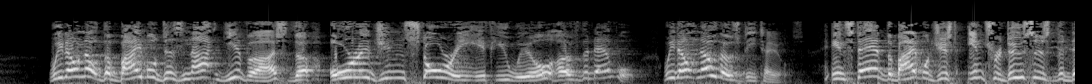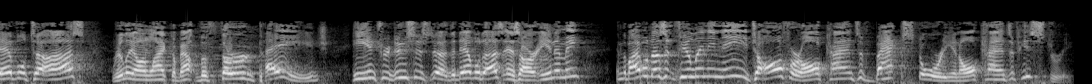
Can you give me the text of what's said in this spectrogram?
We don't know. The Bible does not give us the origin story, if you will, of the devil. We don't know those details. Instead, the Bible just introduces the devil to us, really on like about the third page. He introduces uh, the devil to us as our enemy, and the Bible doesn't feel any need to offer all kinds of backstory and all kinds of history.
